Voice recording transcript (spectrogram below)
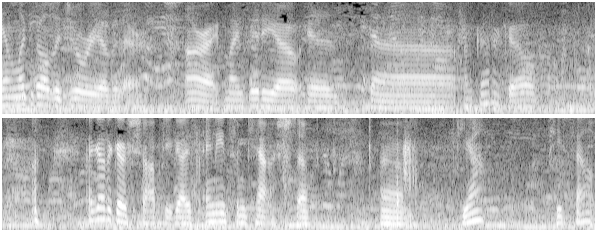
And look at all the jewelry over there. All right, my video is, uh, I've got to go. I got to go shop, you guys. I need some cash. So, um, yeah, peace out.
